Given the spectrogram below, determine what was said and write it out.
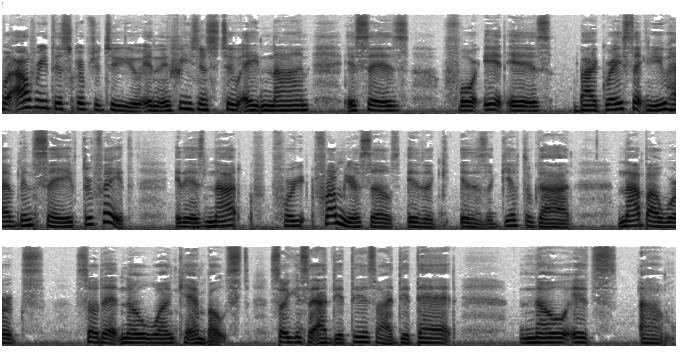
Well, I'll read this scripture to you. In Ephesians 2 8 and 9, it says, For it is by grace that you have been saved through faith. It is not for from yourselves, it is a, it is a gift of God, not by works, so that no one can boast. So you can say, I did this or I did that. No, it's um,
